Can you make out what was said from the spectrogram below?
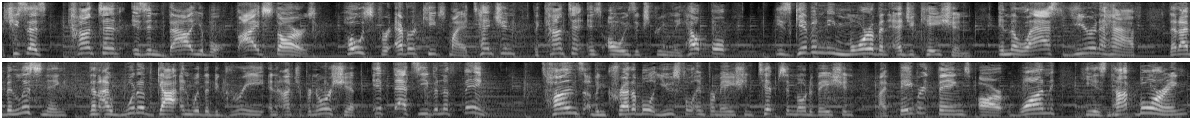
She says, Content is invaluable, five stars. Host forever keeps my attention. The content is always extremely helpful. He's given me more of an education in the last year and a half that I've been listening than I would have gotten with a degree in entrepreneurship, if that's even a thing. Tons of incredible, useful information, tips, and motivation. My favorite things are one, he is not boring.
